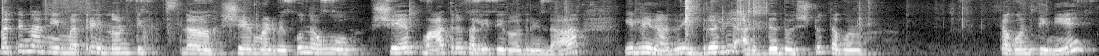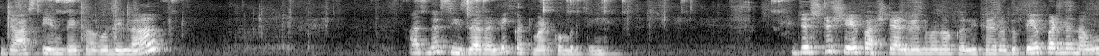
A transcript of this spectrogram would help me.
ಮತ್ತು ನಾನು ನಿಮ್ಮ ಹತ್ರ ಇನ್ನೊಂದು ಟಿಪ್ಸ್ನ ಶೇರ್ ಮಾಡಬೇಕು. ನಾವು ಶೇಪ್ ಮಾತ್ರ ಕಲಿತಿರೋದ್ರಿಂದ ಇಲ್ಲಿ ನಾನು ಇದರಲ್ಲಿ ಅರ್ಧದಷ್ಟು ತಗೊ ತಗೊತೀನಿ. ಜಾಸ್ತಿ ಏನು ಬೇಕಾಗೋದಿಲ್ಲ. ಅದನ್ನ ಸೀಸರಲ್ಲಿ ಕಟ್ ಮಾಡ್ಕೊಂಬಿಡ್ತೀನಿ ಜಸ್ಟ್ ಶೇಪ್ ಅಷ್ಟೇ ಅಲ್ವೇನೋ ನಾವು ಕಲಿತಾ ಇರೋದು? ಪೇಪರ್ನ ನಾವು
